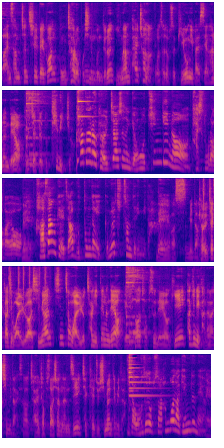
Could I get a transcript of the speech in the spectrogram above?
13,700원, 공차로 보시는 분들은 28,000원 원서 접수 비용이 발생하는데요. 결제할 때 또 팁이 있죠. 카드로 결제하시는 경우 튕기면 다시 돌아가요. 네. 가상 계좌 무통장 입금을 추천드립니다. 네, 맞습니다. 결제까지 완료하시면 신청 완료 창이 뜨는데요. 여기서 접수 내역이 확인이 가능 하십니다. 그래서 잘 접수하셨는지 체크해 주시면 됩니다. 진짜 원서 접수 한 번 하기 힘드네요. 네,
